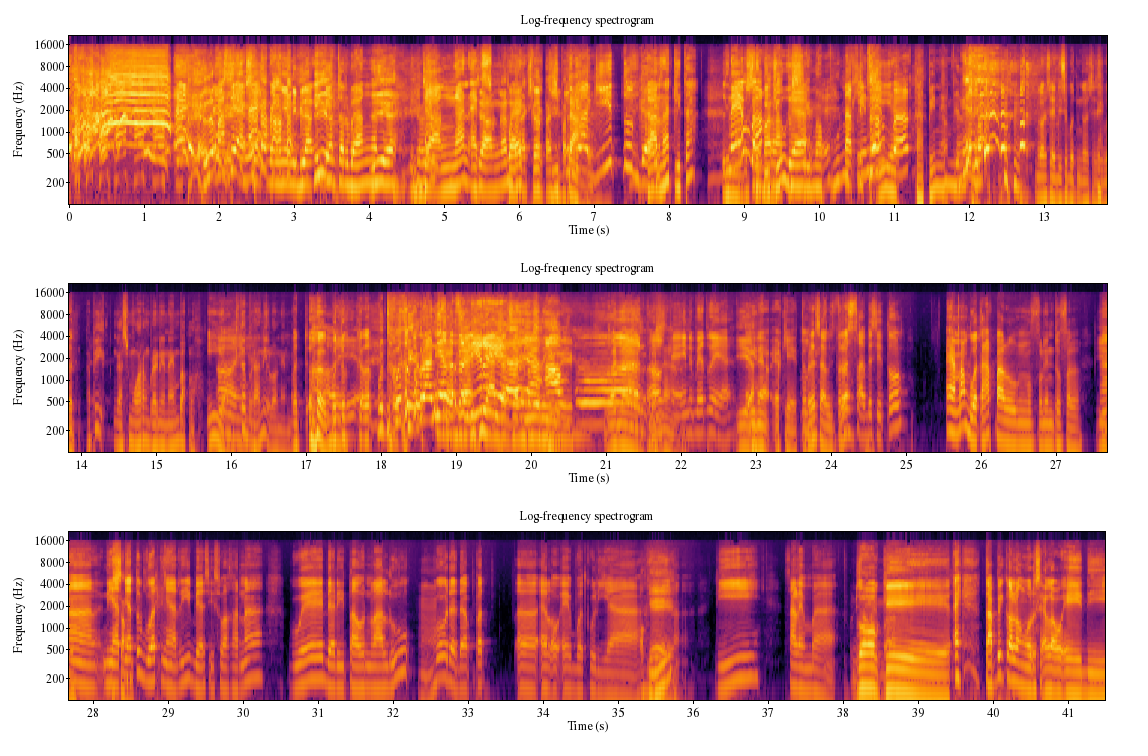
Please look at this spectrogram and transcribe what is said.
Lu pasti expect pengen dibilang ih Iya. pinter banget. Iya. Jangan Jangan expect ke kita. Enggak gitu, guys. Karena kita 500 Nembak. juga. 550 Tapi kita. nembak. Iya, tapi nembak. nembak. Gak usah disebut, gak usah disebut. Tapi nggak semua orang berani nembak loh. Iya. Oh, Kita iya. berani loh nembak. Betul, Oh, butuh iya. ke- Butuh, butuh keberanian tersendiri ya. tersendiri. Ya ampun. Benar, Oke, ini bad way ya. Iya. Oke, terus habis Terus itu. habis itu Eh, emang buat apa lu ngufulin TOEFL? Iya. Nah, niatnya Iseng. tuh buat nyari beasiswa karena gue dari tahun lalu Hmm. gue udah dapet eh, LOE buat kuliah. Oke. Nah, di Salemba. Salemba. Gokil. Eh, tapi kalau ngurus LOE di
